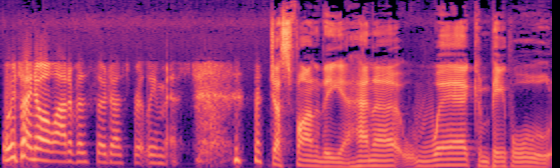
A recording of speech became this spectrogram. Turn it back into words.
which I know a lot of us so desperately miss. Just finally, Hannah, where can people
